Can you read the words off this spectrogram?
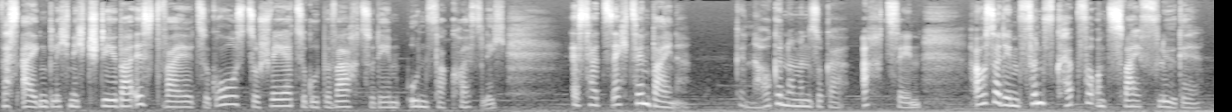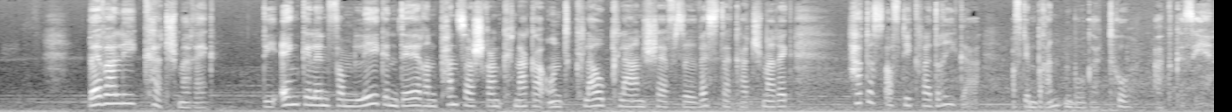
was eigentlich nicht stehlbar ist, weil zu groß, zu schwer, zu gut bewacht, zudem unverkäuflich. Es hat 16 Beine, genau genommen sogar 18, außerdem fünf Köpfe und zwei Flügel. Beverly Kaczmarek, die Enkelin vom legendären Panzerschrankknacker und Klau-Clan-Chef Silvester Kaczmarek, hat es auf die Quadriga auf dem Brandenburger Tor abgesehen.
